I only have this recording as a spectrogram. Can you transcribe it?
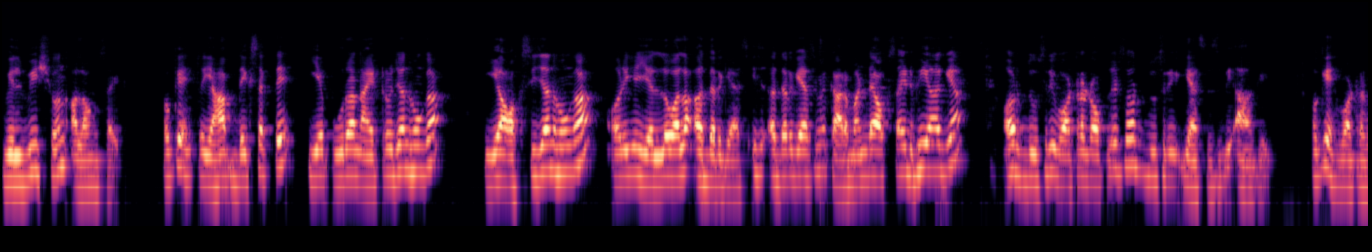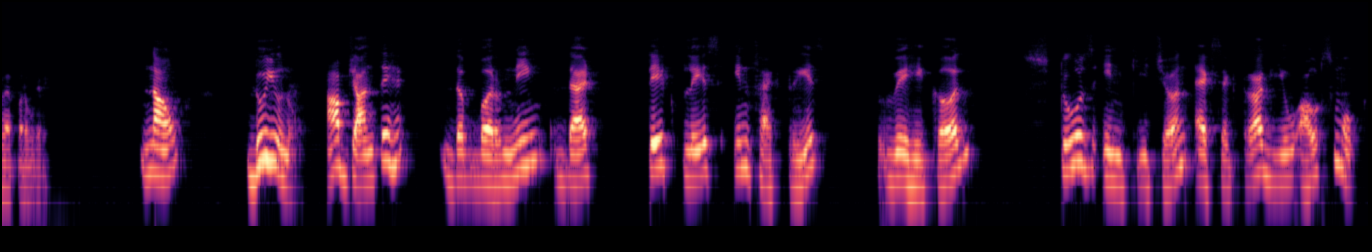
will be shown alongside okay तो यहाँ आप देख सकते हैं, ये पूरा नाइट्रोजन होगा, ये ऑक्सीजन होगा और ये येलो वाला अदर गैस इस अदर गैस में कार्बन डाइऑक्साइड भी आ गया और दूसरी वाटर ड्रॉपलेट्स और दूसरी गैसेस भी आ गई. ओके वाटर वेपर वगैरह. नाउ डू यू नो आप जानते हैं the burning that take place in factories vehicle stove in kitchen etcetera give out smoke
